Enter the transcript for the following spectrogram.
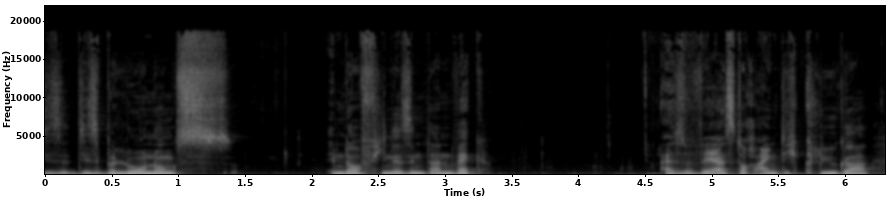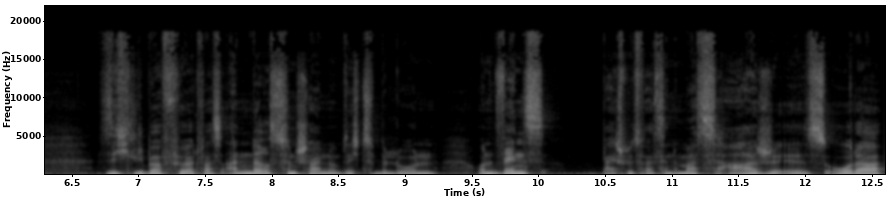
diese, diese Belohnungsendorphine sind dann weg. Also wäre es doch eigentlich klüger, sich lieber für etwas anderes zu entscheiden, um sich zu belohnen. Und wenn es beispielsweise eine Massage ist oder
